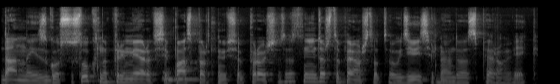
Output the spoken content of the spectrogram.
данные из госуслуг, например, все Мгм. паспортные и все прочее, это не то, что прям что-то удивительное в 21 веке.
